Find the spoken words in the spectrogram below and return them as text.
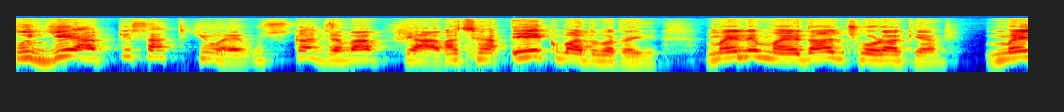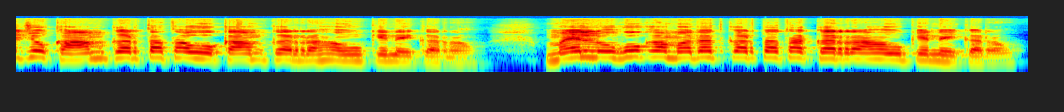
तो ये आपके साथ क्यों है? उसका जवाब क्या अच्छा एक बात बताइए। मैंने मैदान छोड़ा क्या? मैं जो काम करता था, वो काम कर रहा हूँ कि नहीं कर रहा हूँ? मैं लोगों का मदद करता था, कर रहा हूँ कि नहीं कर रहा हूँ?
